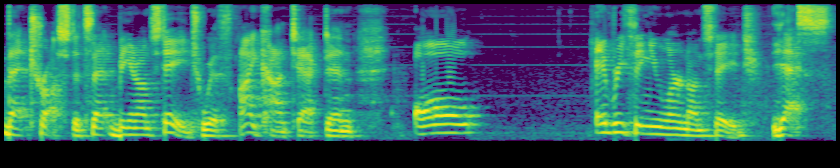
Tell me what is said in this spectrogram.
that trust. It's that being on stage with eye contact and all everything you learned on stage Yes.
